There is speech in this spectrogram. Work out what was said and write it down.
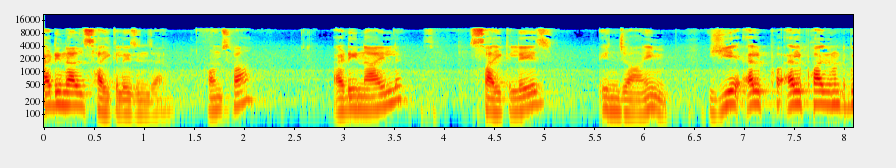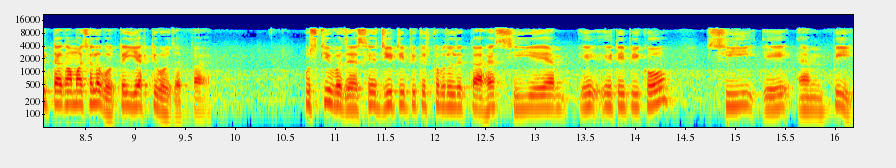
एडिनाइल साइक्लेज इंजाइम कौन सा? एडिनाइल साइक्लेज इंजाइम ये alpha alpha unit beta gamma से अलग होते हैं, ये एक्टिव हो जाता है। उसकी वजह से जी टी पी किसको बदल देता है? C A M A T P को C A M P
